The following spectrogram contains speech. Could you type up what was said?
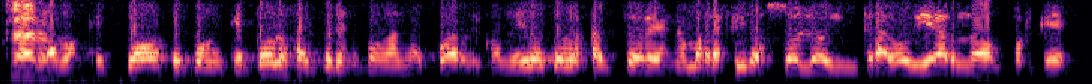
Claro. Digamos, que todos, se pongan, que todos los actores se pongan de acuerdo. Y cuando digo todos los actores, no me refiero solo a intragobierno, porque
